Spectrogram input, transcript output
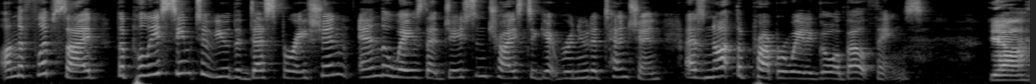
On the flip side, the police seem to view the desperation and the ways that Jason tries to get renewed attention as not the proper way to go about things. Yeah,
